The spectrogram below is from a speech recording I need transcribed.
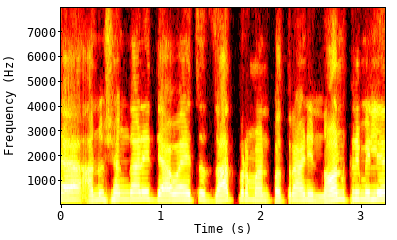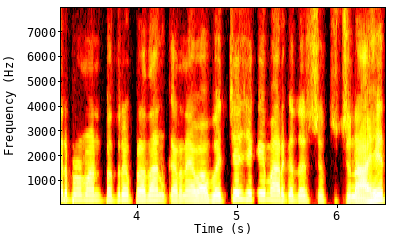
अनुषंगाने द्यावयाचं जात प्रमाणपत्र आणि नॉन क्रिमिलियर प्रमाणपत्र प्रदान करण्याबाबतच्या जे काही मार्गदर्शक सूचना आहेत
